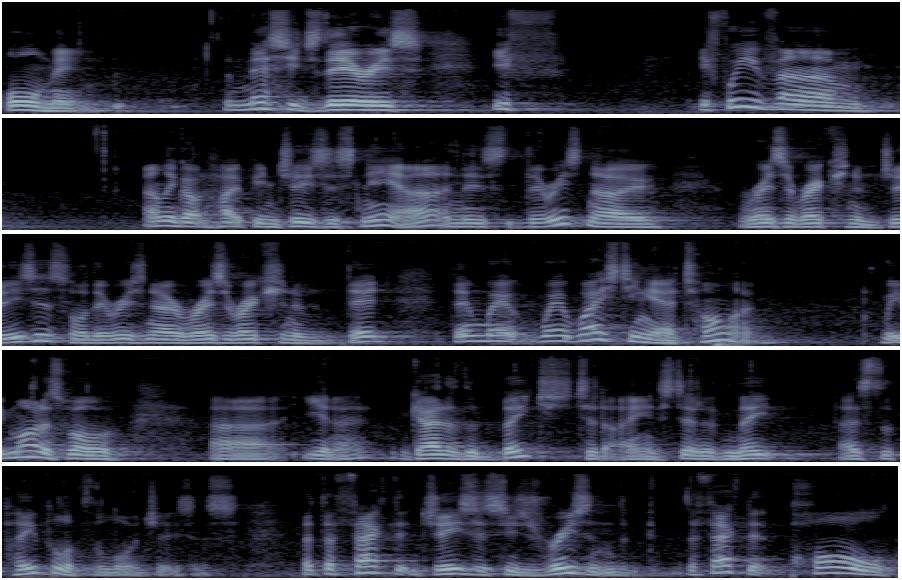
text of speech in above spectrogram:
all men. The message there is if, if we've um, only got hope in Jesus now and there's, there is no resurrection of Jesus or there is no resurrection of the dead, then we're, we're wasting our time. We might as well, uh, you know, go to the beach today instead of meet as the people of the Lord Jesus. But the fact that Jesus is risen, the, fact that Paul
